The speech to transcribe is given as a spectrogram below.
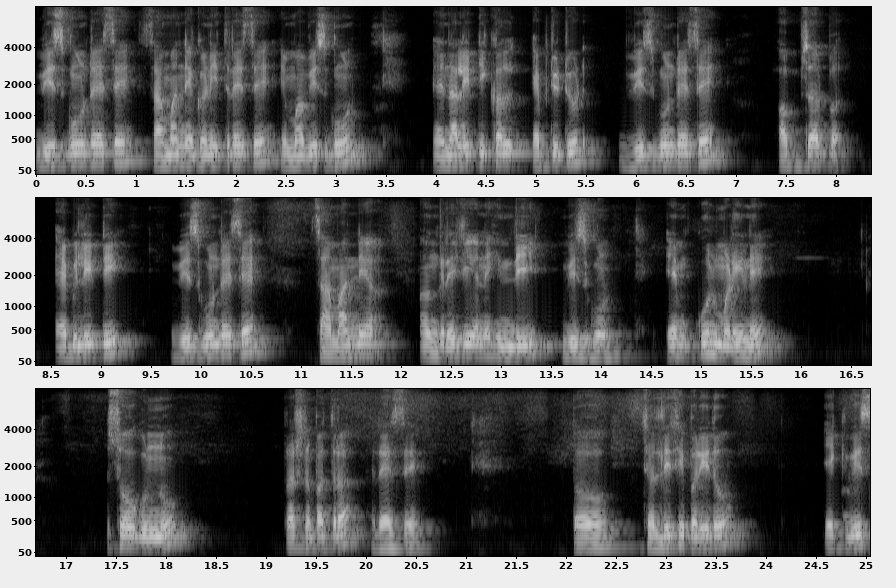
વીસ ગુણ રહેશે, સામાન્ય ગણિત રહેશે, એમાં વીસ ગુણ. એનાલિટિકલ એપ્ટિટ્યૂડ વીસ ગુણ રહેશે. ઓબ્ઝર્વ એબિલિટી વીસ ગુણ રહેશે. સામાન્ય અંગ્રેજી અને હિન્દી વીસ ગુણ. એમ કુલ મળીને સો ગુણનું પ્રશ્નપત્ર રહેશે. તો જલ્દીથી ભરી દો. એકવીસ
